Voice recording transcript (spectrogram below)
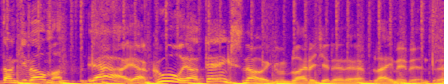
Dankjewel man. Ja, ja, cool. Ja, thanks. Nou, ik ben blij dat je er eh, blij mee bent. eh.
